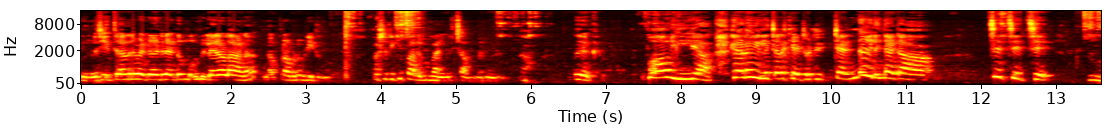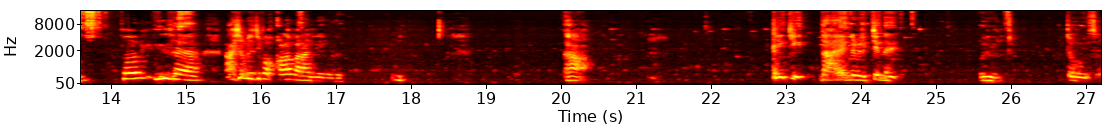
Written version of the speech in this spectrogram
നിങ്ങൾ ചീത്തയാണെന്ന് പെണ്ണ് രണ്ടും മൂന്ന് പിള്ളേരുള്ളതാണ്. ഞാൻ പ്രവണ ഇവിടെ പക്ഷെ എനിക്ക് പറയുമ്പോൾ ഭയങ്കര ചമ്മലുണ്ട് ഇത് കേൾക്കണം പോവില്ല എവിടെ വില്ലച്ചട കേട്ടോണ്ട് ചെണ്ട വില്ലഞ്ചാട്ടാ ചേ ചെ പോവില്ല ആശ വിളിച്ച് പൊക്കോളം പറ അങ്ങേരോട്. ആ. എനിക്ക് ധാരാളം എന്നെ വിളിക്കുന്നേ ഒരു മിനിറ്റ്. ഒറ്റ വോയിസ്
